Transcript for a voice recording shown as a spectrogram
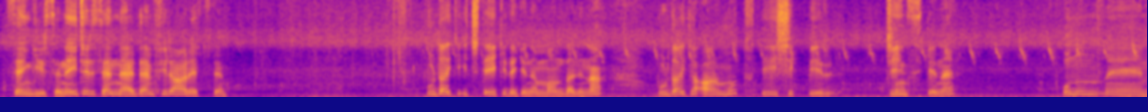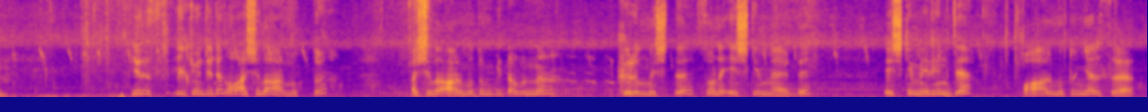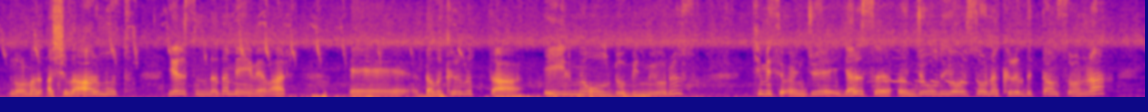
Sen girsene içeri sen nereden firar ettin? Buradaki içteki de gene mandalina. Buradaki armut değişik bir cins gene. Onun e, yarısı ilk önceden o aşılı armuttu. Aşılı armudun bir dalını kırılmıştı. Sonra eşkin verdi eşkin verince o armutun yarısı normal aşılı armut. Yarısında da meyve var. Ee, dalı kırılıp da eğil mi oldu bilmiyoruz. Kimisi önce yarısı önce oluyor. Sonra kırıldıktan sonra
